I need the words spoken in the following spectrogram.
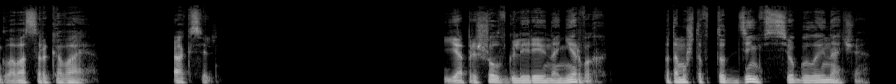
Глава сороковая. Аксель. Я пришел в галерею на нервах, потому что в тот день все было иначе.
